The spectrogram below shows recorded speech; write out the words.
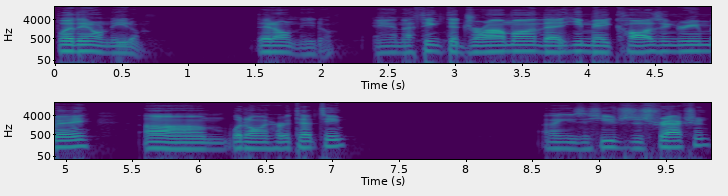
but they don't need him. They don't need him, and I think the drama that he may cause in Green Bay um, would only hurt that team. I think he's a huge distraction,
